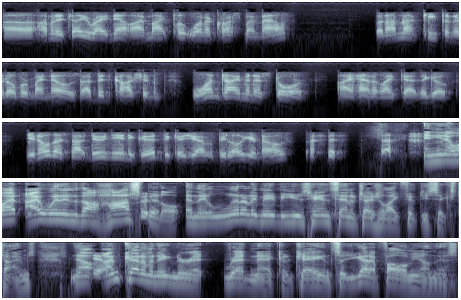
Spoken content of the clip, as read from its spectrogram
Uh, I'm going to tell you right now, I might put one across my mouth, but I'm not keeping it over my nose. I've been cautioned. One time in a store, I had it like that. They go, you know, that's not doing you any good because you have it below your nose. and you know what? I went into the hospital and they literally made me use hand sanitizer like 56 times. Now, yeah. I'm kind of an ignorant redneck, okay? And so you got to follow me on this.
